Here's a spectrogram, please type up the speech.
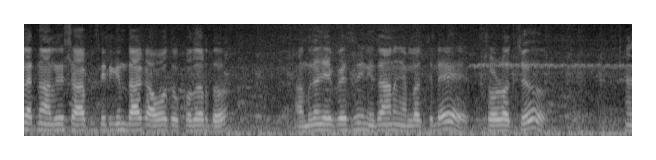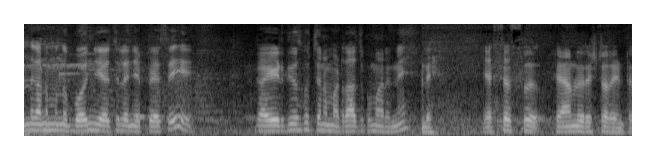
లేకపోతే నాలుగు షాపులు తిరిగిన దాకా అవ్వదు కుదరదు. అందుకని చెప్పేసి నిదానంగా వెళ్ళొచ్చులే. చూడవచ్చు అందుకని ముందు భోజనం చేయొచ్చులే అని చెప్పేసి ఇంకా ఇటు తీసుకొచ్చానమాట రాజకుమారిని. SS family restaurant.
